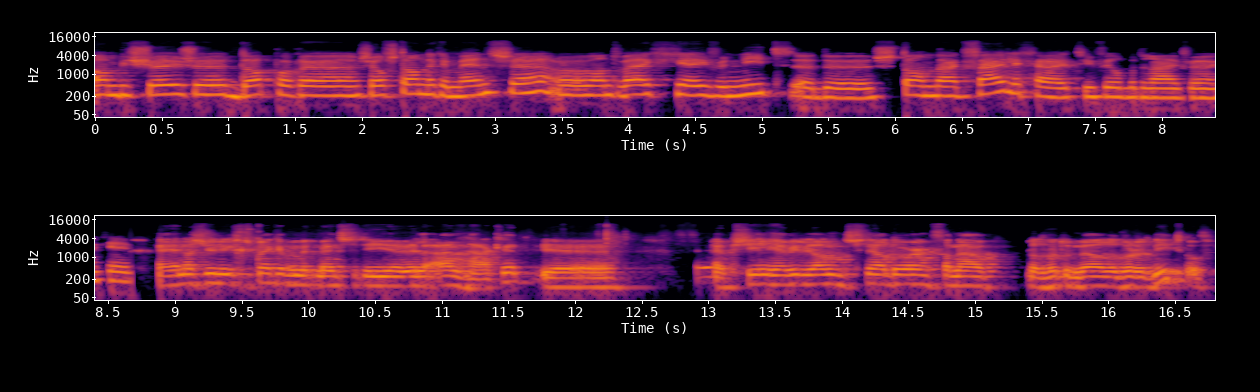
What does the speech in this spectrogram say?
ambitieuze, dappere, zelfstandige mensen. Eh, want wij geven niet eh, de standaard veiligheid die veel bedrijven geven. En als jullie gesprek hebben met mensen die willen aanhaken, En precies, hebben jullie dan snel door van nou, dat wordt hem wel, dat wordt het niet? Of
